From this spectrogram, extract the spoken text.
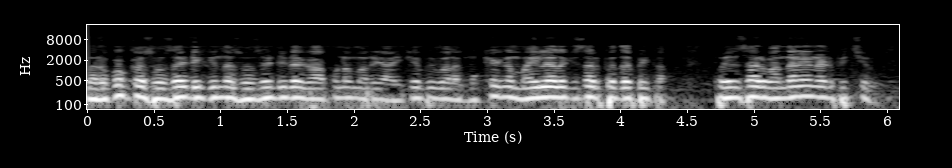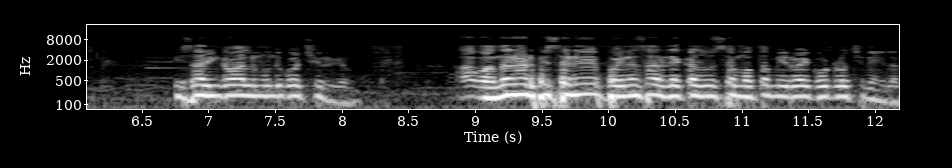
మరి ఒక్కొక్క సొసైటీ కింద సొసైటీలో కాకుండా మరి ఐకేపీ వాళ్ళకి ముఖ్యంగా మహిళలకి ఈసారి పెద్దపీట. పోయినసారి వందనే నడిపించారు ఈసారి ఇంకా వాళ్ళు ముందుకు వచ్చారు ఆ వంద నడిపిస్తేనే పోయినసారి లెక్క చూస్తే మొత్తం ఇరవై కోట్లు వచ్చినాయి ఇలా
